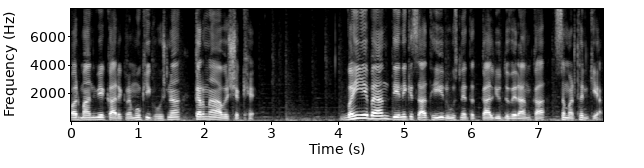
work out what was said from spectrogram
और मानवीय कार्यक्रमों की घोषणा करना आवश्यक है। वहीं ये बयान देने के साथ ही रूस ने तत्काल युद्ध विराम का समर्थन किया।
